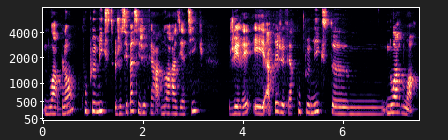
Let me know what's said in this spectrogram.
noir-blanc, couple mixte, je ne sais pas si je vais faire noir-asiatique, verrai. Et après, je vais faire couple mixte euh, noir-noir.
